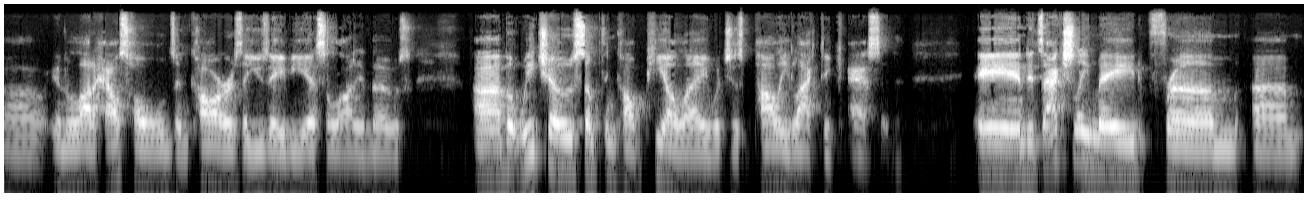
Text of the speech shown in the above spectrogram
uh, in a lot of households and cars. They use ABS a lot in those. Uh, but we chose something called PLA, which is polylactic acid. And it's actually made from um,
